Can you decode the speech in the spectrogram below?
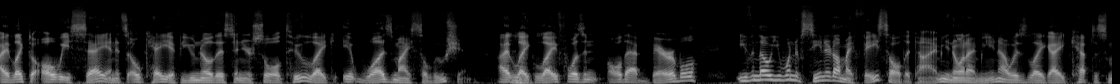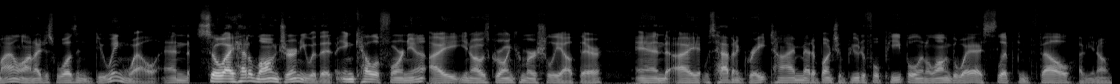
I like to always say, and it's okay if you know this in your soul too, like it was my solution. I hmm. like life wasn't all that bearable, even though you wouldn't have seen it on my face all the time. You know what I mean? I was like, I kept a smile on. I just wasn't doing well. And so I had a long journey with it. In California, I, you know, I was growing commercially out there and I was having a great time, met a bunch of beautiful people. And along the way, I slipped and fell, you know,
